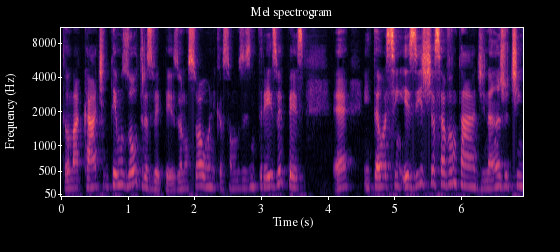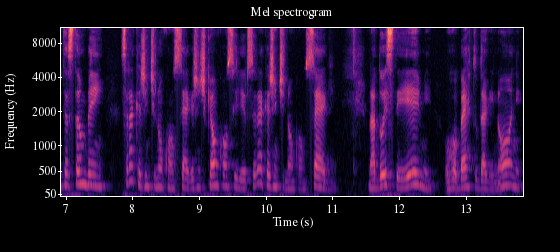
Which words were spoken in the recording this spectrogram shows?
Então, na CAT temos outras VPs, eu não sou a única, somos em três VPs. É? Então, assim, existe essa vontade. Na Anjo Tintas também. Será que a gente não consegue? A gente quer um conselheiro, será que a gente não consegue? Na 2TM, o Roberto Dagnoni,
